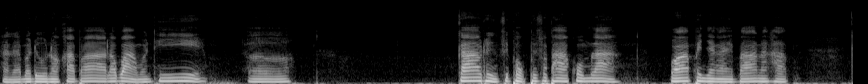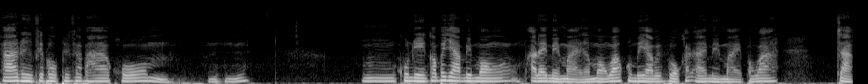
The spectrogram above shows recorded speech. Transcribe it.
อะแล้วมาดูเนาะครับว่าระหว่างวันที่เอ่อ9ถึง 16 พฤษภาคมล่ะว่าเป็นยังไงบ้างนะครับ9ถึง 16 พฤษภาคมคุณเองก็พยายามไปมองอะไรใหม่ๆ แล้วมองว่าคุณพยายามไปโฟกัสอะไรใหม่ๆ เพราะว่าจาก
